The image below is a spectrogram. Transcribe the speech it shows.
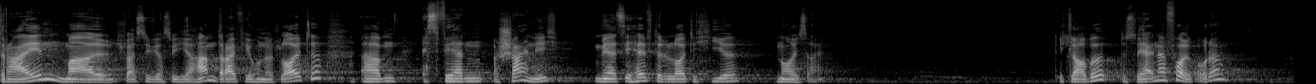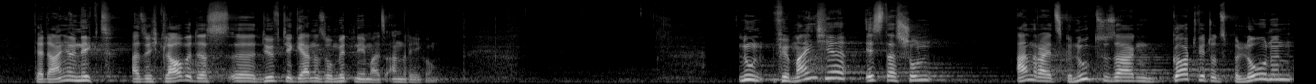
dreien mal, ich weiß nicht, was wir hier haben, 300, 400 Leute, ähm, es werden wahrscheinlich mehr als die Hälfte der Leute hier neu sein. Ich glaube, das wäre ein Erfolg, oder? Der Daniel nickt. Also ich glaube, das äh, dürft ihr gerne so mitnehmen als Anregung. Nun, für manche ist das schon Anreiz genug zu sagen, Gott wird uns belohnen,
